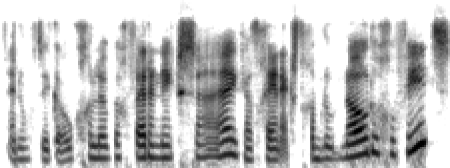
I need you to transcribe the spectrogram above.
En hoefde ik ook gelukkig verder niks. Uh, ik had geen extra bloed nodig of iets.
